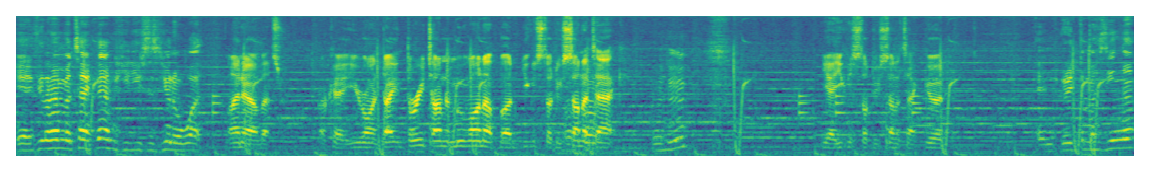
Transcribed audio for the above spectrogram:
Yeah, if you don't have him attack now, he could use his you know what. I know, that's... Okay, you're on Daitarn 3, time to move on up, bud. You can still do Sun Uh-huh. Attack. Mm-hmm. Yeah, you can still do Sun Attack good. And Great Mazinger.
